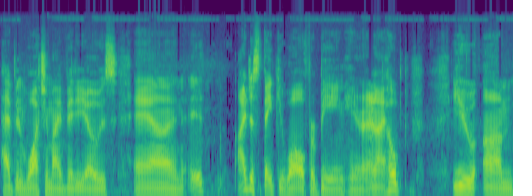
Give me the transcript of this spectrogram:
have been watching my videos and it I just thank you all for being here, and I hope you um,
